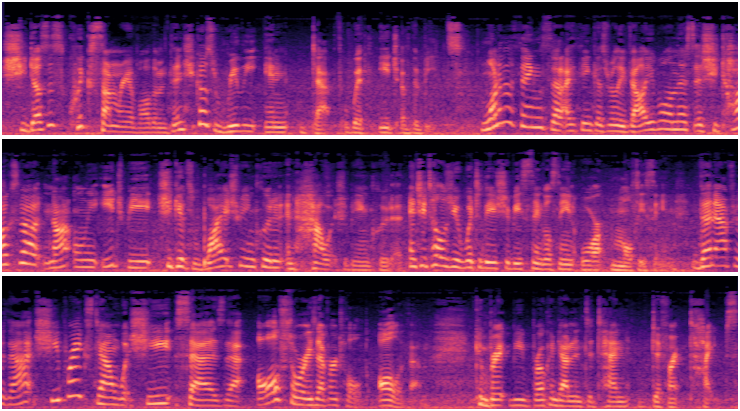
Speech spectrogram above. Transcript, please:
she does this quick summary of all them, then she goes really in depth with each of the beats. One of the things that I think is really valuable in this is she talks about not only each beat, she gives why it should be included and how it should be included. And she tells you which of these should be single scene or multi-scene. Then after that, she breaks down what she says that all stories ever told, all of them, can be broken down into 10 different types.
